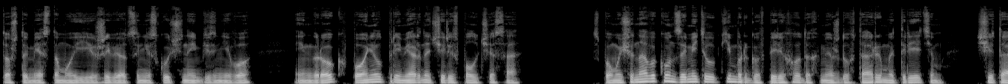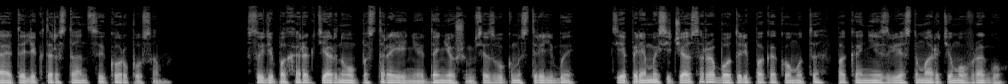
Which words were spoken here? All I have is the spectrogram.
То, что местному ИИ живется нескучно и без него, игрок понял примерно через полчаса. С помощью навыка он заметил киборга в переходах между вторым и третьим, считая это электростанцией корпусом. Судя по характерному построению, донесшимся звуком стрельбы, те прямо сейчас работали по какому-то пока неизвестному Артему врагу.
